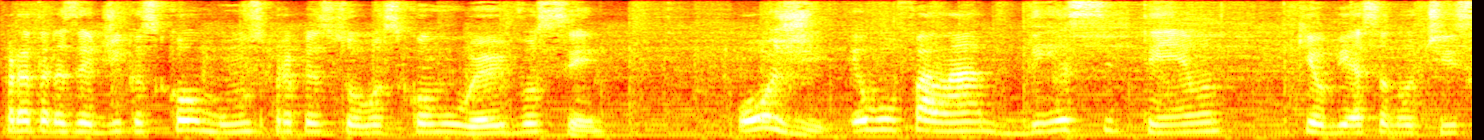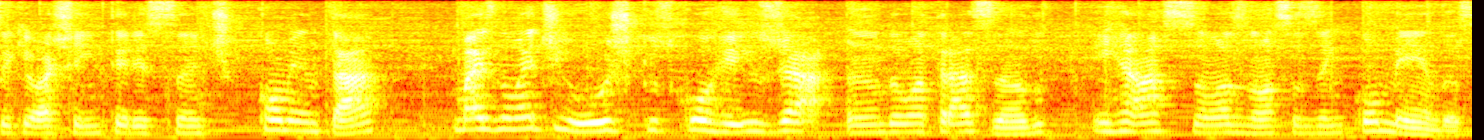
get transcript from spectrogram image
para trazer dicas comuns para pessoas como eu e você. Hoje eu vou falar desse tema que eu vi essa notícia que eu achei interessante comentar mas não é de hoje que os correios já andam atrasando em relação às nossas encomendas.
